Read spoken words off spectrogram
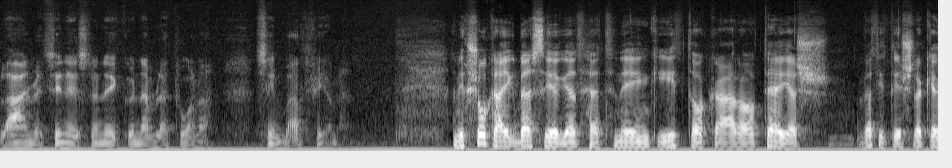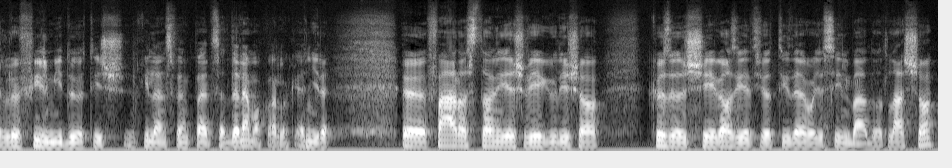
lány vagy színésznő nélkül nem lett volna Szimbád film. Még sokáig beszélgethetnénk itt, akár a teljes vetítésre kerülő filmidőt is, 90 percet, de nem akarok ennyire fárasztani, és végül is a közönség azért jött ide, hogy a Színbádot lássa.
